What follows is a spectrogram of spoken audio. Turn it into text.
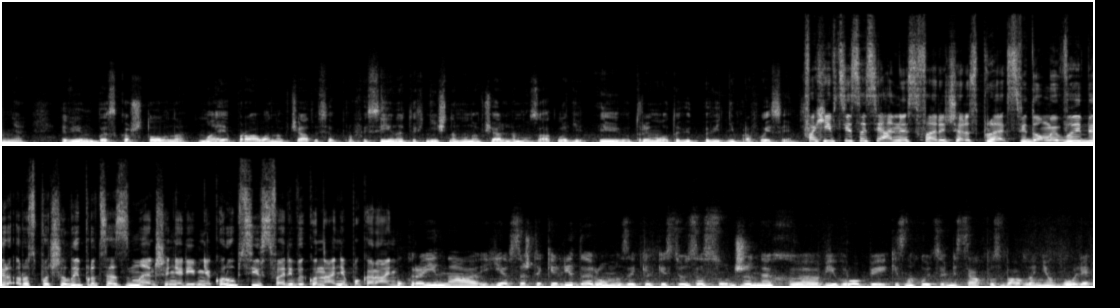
він безкоштовно має право навчатися в професійно-технічному навчальному закладі і отримувати відповідні професії. Фахівці соціальної сфери через проект Свідомий вибір розпочали процес зменшення рівня корупції в сфері виконання покарань. Україна є все ж таки лідером за кількістю засуджених е, в Європі, які знаходяться в місцях позбавлення волі.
